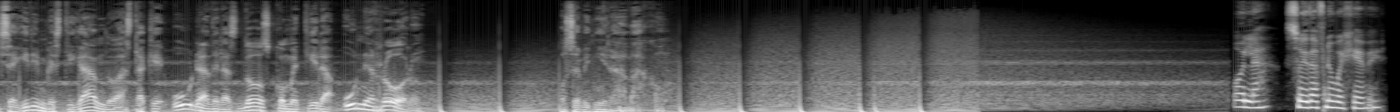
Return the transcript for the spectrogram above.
y seguir investigando hasta que una de las dos cometiera un error o se viniera abajo. Hola, soy Dafne Wegebe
